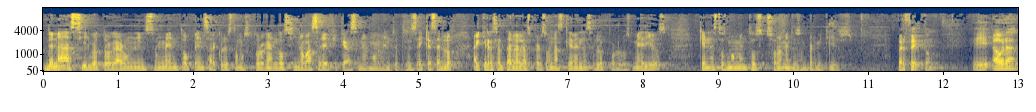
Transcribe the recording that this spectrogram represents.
de nada sirve otorgar un instrumento, pensar que lo estamos otorgando, si no va a ser eficaz en el momento. Entonces hay que hacerlo, hay que resaltarle a las personas que deben hacerlo por los medios que en estos momentos solamente son permitidos. Perfecto. Eh, ahora,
